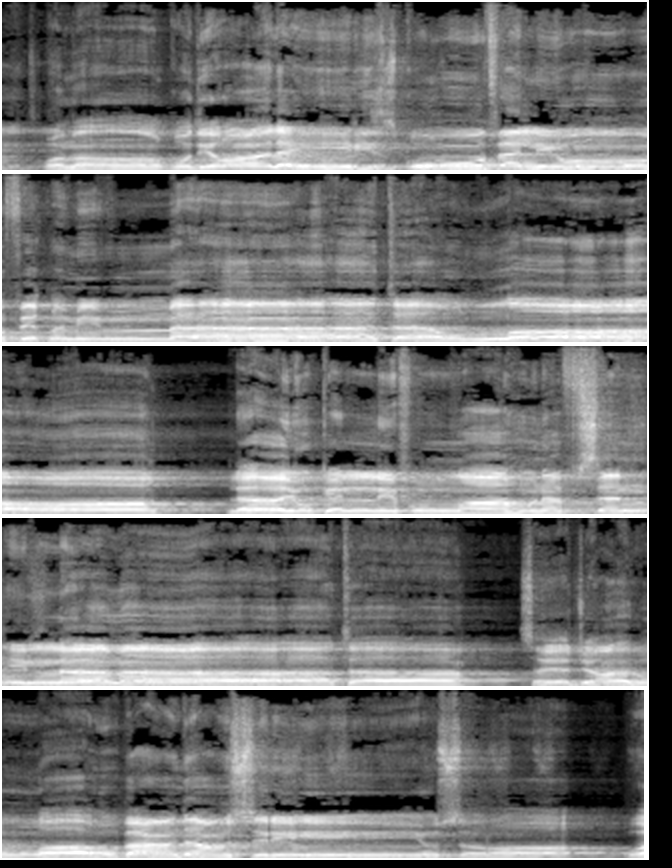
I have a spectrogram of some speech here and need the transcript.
ومن قدر عليه رزقه فلينفق مما آتاه الله لا يكلف الله نفسا إلا ما آتاه سيجعل الله بعد عسر يسرا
